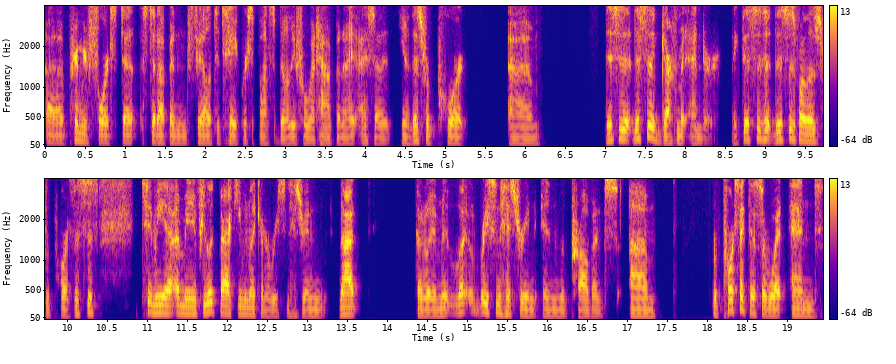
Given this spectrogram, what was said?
uh, Premier Ford st- stood up and failed to take responsibility for what happened. I, I said, you know, this report, um, this is a, this is a government ender. Like this is a, this is one of those reports. This is to me. I mean, if you look back, even like in a recent history, and not totally, I mean, recent history in, in the province. Um, reports like this are what end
